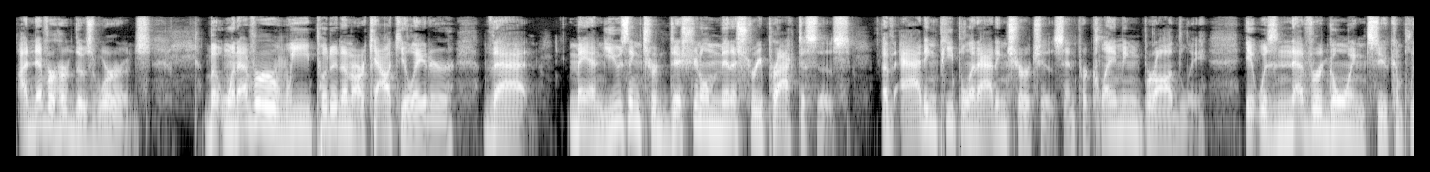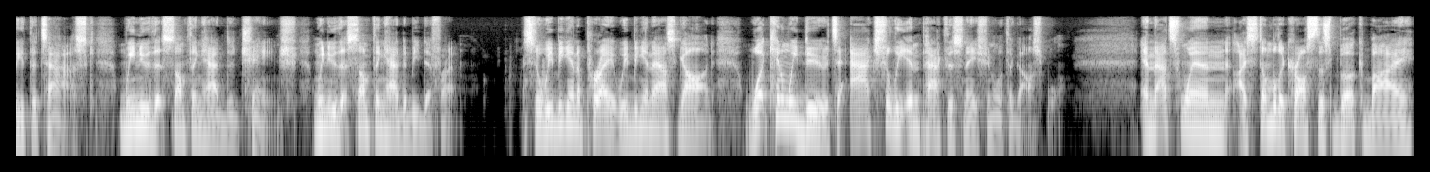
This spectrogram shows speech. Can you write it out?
I never heard those words. But whenever we put it in our calculator that, man, using traditional ministry practices, of adding people and adding churches and proclaiming broadly, it was never going to complete the task. We knew that something had to change. We knew that something had to be different. So we begin to pray. We begin to ask God, what can we do to actually impact this nation with the gospel? And that's when I stumbled across this book by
